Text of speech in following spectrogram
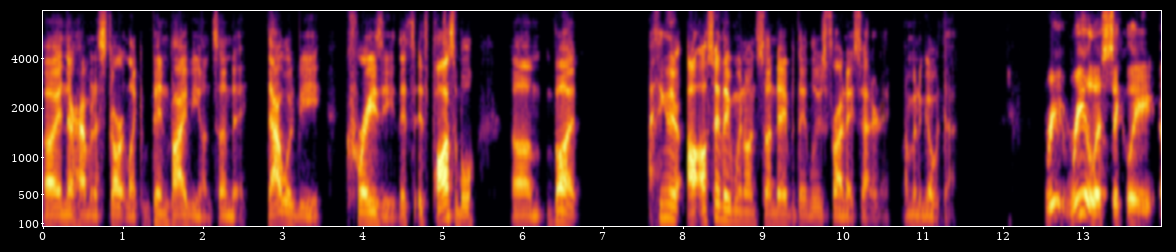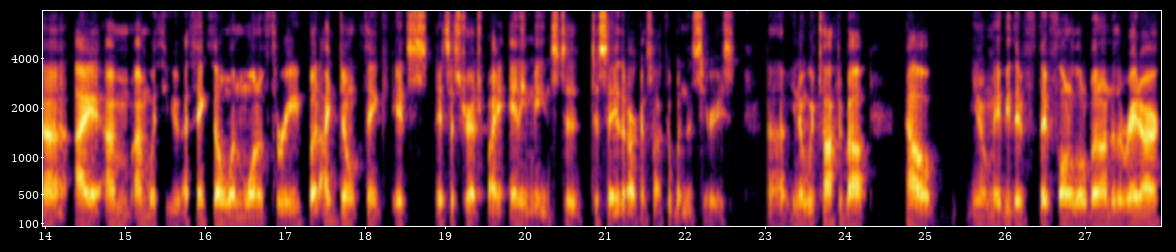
uh, and they're having to start like Ben Bybee on Sunday. That would be crazy. It's it's possible, um, but I think they're. I'll, I'll say they win on Sunday, but they lose Friday, Saturday. I'm gonna go with that. Re realistically, uh, I I'm I'm with you. I think they'll win one of three, but I don't think it's it's a stretch by any means to to say that Arkansas could win this series. Uh, you know, we've talked about how you know maybe they've they've flown a little bit under the radar.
